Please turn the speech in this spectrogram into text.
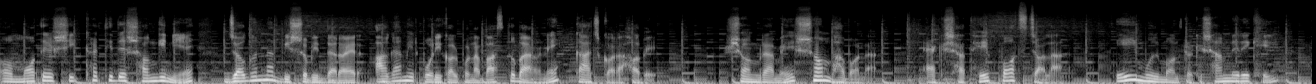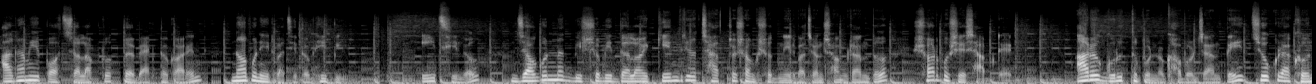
ও মতের শিক্ষার্থীদের সঙ্গে নিয়ে জগন্নাথ বিশ্ববিদ্যালয়ের আগামীর পরিকল্পনা বাস্তবায়নে কাজ করা হবে। সংগ্রামে সম্ভাবনা, একসাথে পথ চলা। এই মূল মন্ত্রকে সামনে রেখেই আগামী পথ চলা প্রত্যয় ব্যক্ত করেন নবনির্বাচিত ভিপি। এই ছিল জগন্নাথ বিশ্ববিদ্যালয় কেন্দ্রীয় ছাত্র সংসদ নির্বাচন সংক্রান্ত সর্বশেষ আপডেট। আরও গুরুত্বপূর্ণ খবর জানতে চোখ রাখুন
